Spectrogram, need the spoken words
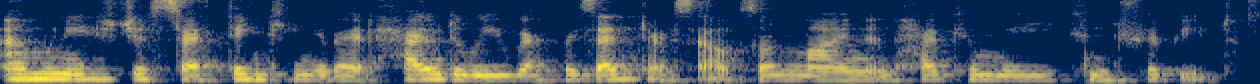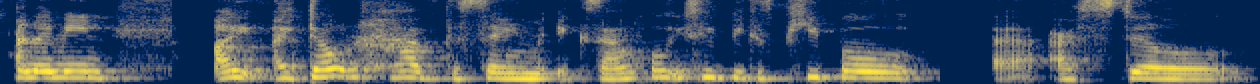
and we need to just start thinking about how do we represent ourselves online and how can we contribute. And I mean, I, I don't have the same example, you see, because people uh, are still,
